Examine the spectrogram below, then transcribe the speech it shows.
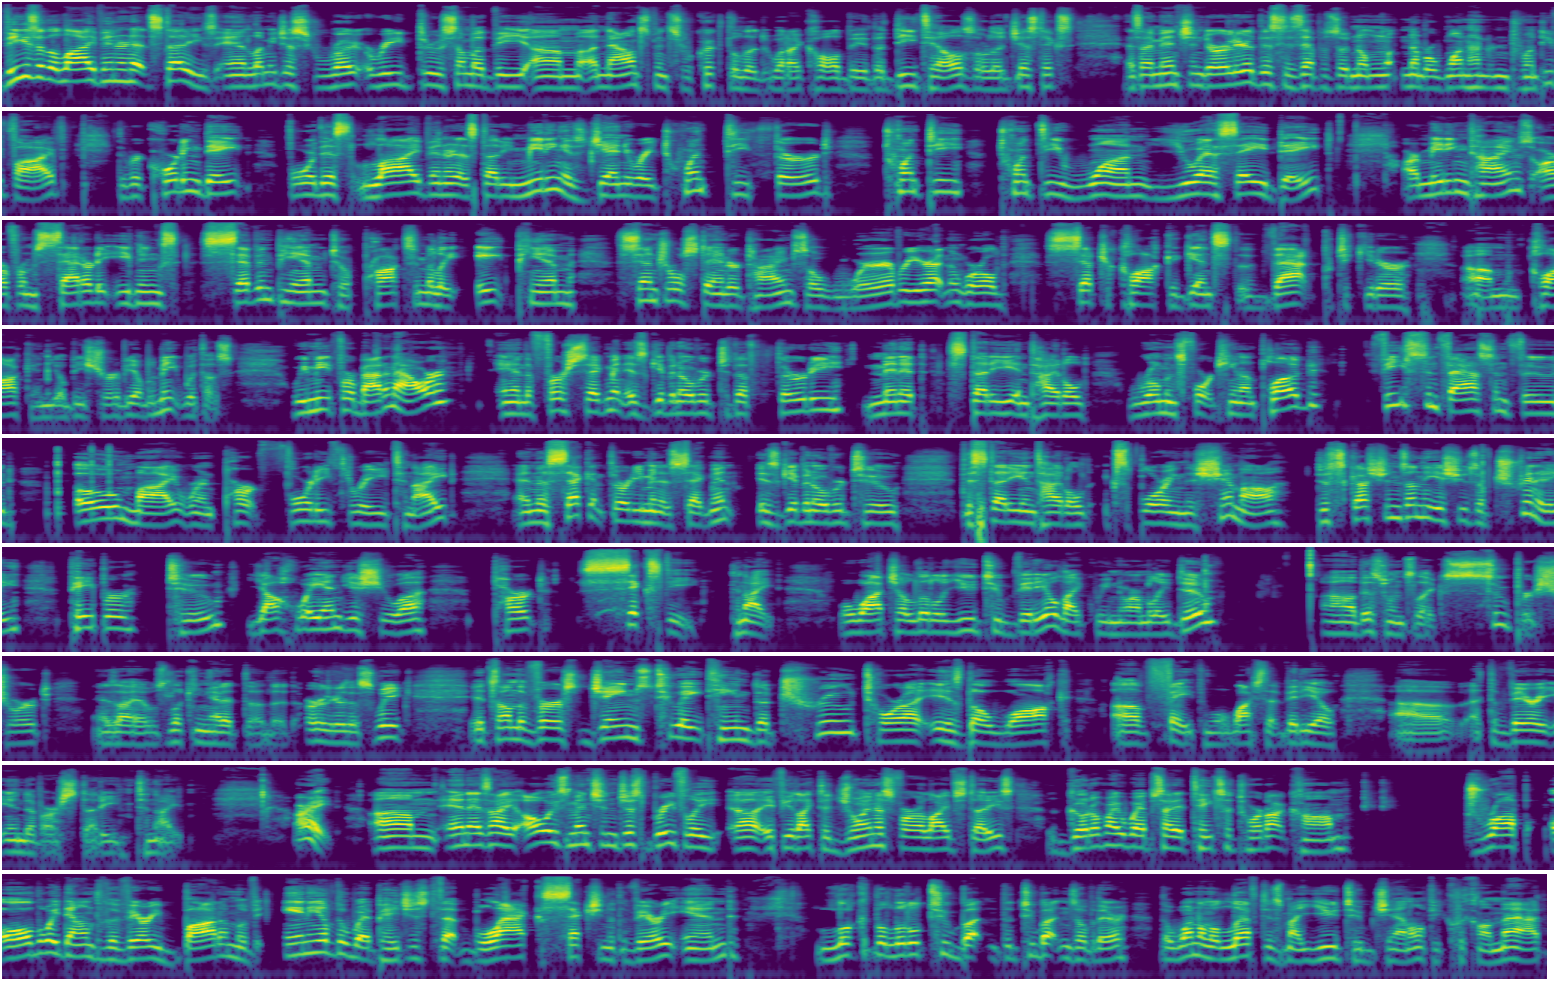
These are the live internet studies, and let me just re- read through some of the um, announcements real quick, the, what I call the, the details or logistics. As I mentioned earlier, this is episode number 125. The recording date for this live internet study meeting is January 23rd, 2021 USA date. Our meeting times are from Saturday evenings 7 p.m. to approximately 8 p.m. Central Standard Time. So wherever you're at in the world, set your clock against that particular um, clock and you'll be sure to be able to meet with us. We meet for about an hour. And the first segment is given over to the 30 minute study entitled Romans 14 Unplugged Feasts and Fasts and Food Oh My. We're in part 43 tonight. And the second 30 minute segment is given over to the study entitled Exploring the Shema Discussions on the Issues of Trinity, paper 2, Yahweh and Yeshua, part 60 tonight. We'll watch a little YouTube video like we normally do. Uh, this one's like super short. As I was looking at it the, the, earlier this week, it's on the verse James two eighteen. The true Torah is the walk of faith. And we'll watch that video uh, at the very end of our study tonight. All right. Um, and as I always mention, just briefly, uh, if you'd like to join us for our live studies, go to my website at tetzetorah.com. Drop all the way down to the very bottom of any of the web pages to that black section at the very end. Look at the little two button, the two buttons over there. The one on the left is my YouTube channel. If you click on that,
